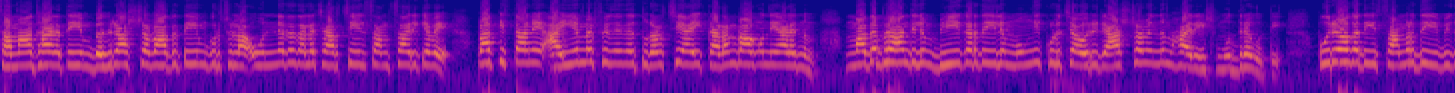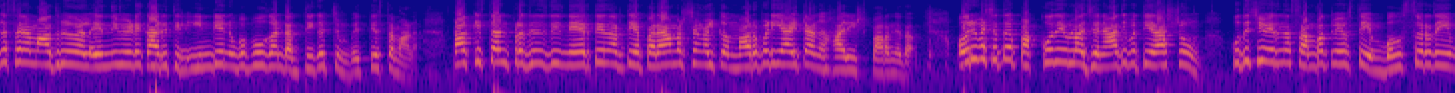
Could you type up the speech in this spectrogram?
സമാധാനത്തെയും ബഹുരാഷ്ട്രവാദത്തെയും കുറിച്ചുള്ള ഉന്നതതല ചർച്ചയിൽ സംസാരിക്കവേ. പാകിസ്ഥാനെ ഐ എം എഫിൽ നിന്ന് തുടർച്ചയായി കടം വാങ്ങുന്നയാളെന്നും മതഭ്രാന്തിലും ഭീകരതയിലും മുങ്ങിക്കുളിച്ച ഒരു രാഷ്ട്രമെന്നും ഹരീഷ് മുദ്രകുത്തി. പുരോഗതി സമൃദ്ധി വികസന മാതൃകകൾ എന്നിവയുടെ കാര്യത്തിൽ ഇന്ത്യൻ ഉപഭൂഖണ്ഡം തികച്ചും വ്യത്യസ്തമാണ്. പാകിസ്ഥാൻ പ്രതിനിധി നേരത്തെ നടത്തിയ പരാമർശങ്ങൾക്ക് മറുപടിയായിട്ടാണ് ഹരീഷ് പറഞ്ഞത്. ഒരു വശത്ത് പക്വതയുള്ള ജനാധിപത്യ രാഷ്ട്രവും കുതിച്ചുയരുന്ന സമ്പദ് വ്യവസ്ഥയും ബഹുസ്വരതയും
